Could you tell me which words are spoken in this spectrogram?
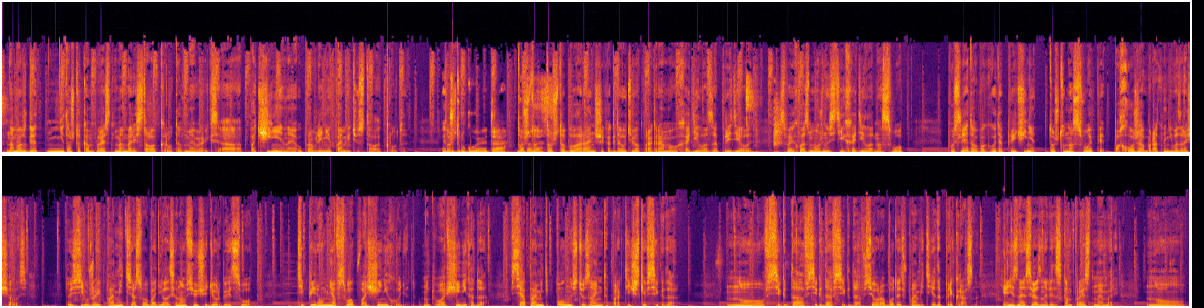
На мой взгляд, не то, что compressed memory стало круто в Mavericks, а подчиненное управление памятью стало круто. Это то, другое, да. То, да, что, да. то, что было раньше, когда у тебя программа выходила за пределы своих возможностей и ходила на своп, После этого по какой-то причине то, что на свопе, похоже, обратно не возвращалось. То есть уже и память освободилась, она все еще дергает своп. Теперь у меня в своп вообще не ходит. Ну, вообще никогда. Вся память полностью занята практически всегда. Но всегда, всегда, всегда все работает в памяти. Это прекрасно. Я не знаю, связано ли это с compressed memory, но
